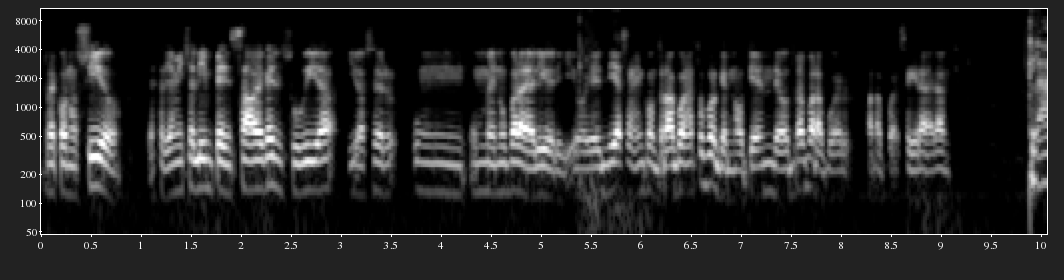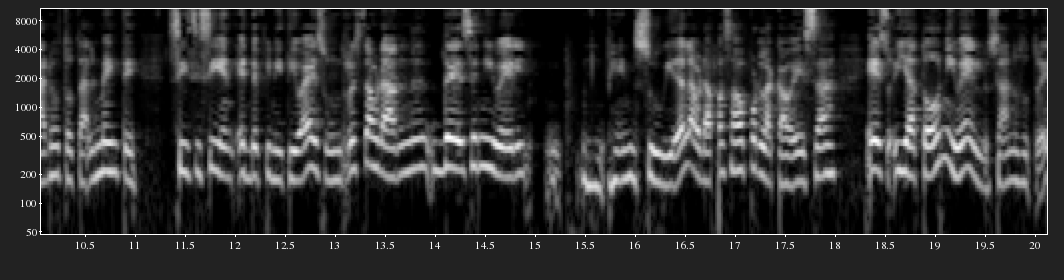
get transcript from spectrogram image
reconocido estaría Michelin pensaba que en su vida iba a ser un, un menú para delivery y hoy en día se han encontrado con esto porque no tienen de otra para poder, para poder seguir adelante. Claro, totalmente. Sí, sí, sí, en, definitiva es un restaurante de ese nivel, en su vida le habrá pasado por la cabeza eso, y a todo nivel, o sea, nosotros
